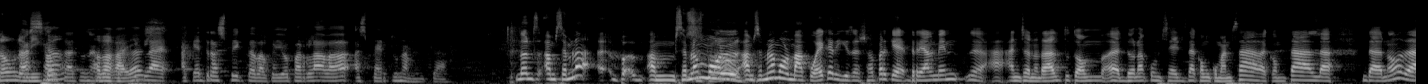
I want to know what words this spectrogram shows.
no? Una mica, una a mica. vegades. I clar, aquest respecte del que jo parlava es perd una mica. Doncs em sembla, eh, em sembla, Sisplau. molt, em sembla molt maco eh, que diguis això, perquè realment, eh, en general, tothom et dona consells de com començar, de com tal, de, de no, de,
